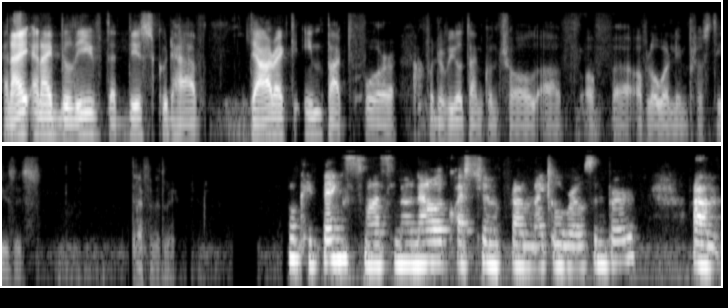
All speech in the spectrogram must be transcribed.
And I, and I believe that this could have direct impact for, for the real-time control of, of, uh, of lower limb prosthesis. Definitely. Okay, thanks, Massimo. Now a question from Michael Rosenberg. Um,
